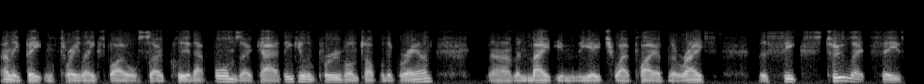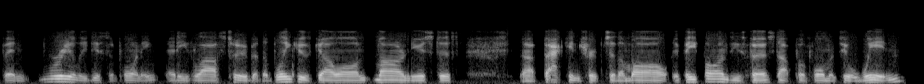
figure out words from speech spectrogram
only beaten three lengths by also clear. That form's okay. I think he'll improve on top of the ground um, and made him the each way play of the race. The six, two let see, has been really disappointing at his last two, but the blinkers go on. Maher and Eustace, uh, back in trip to the mile. If he finds his first up performance, he'll win.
